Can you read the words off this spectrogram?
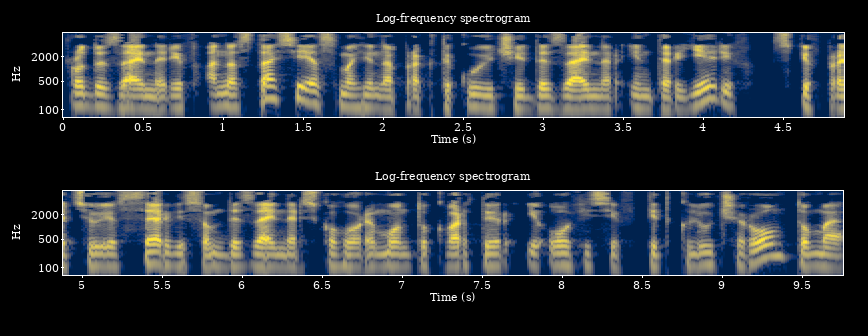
Про дизайнерів Анастасія Смагіна, практикуючий дизайнер інтер'єрів, співпрацює з сервісом дизайнерського ремонту квартир і офісів під ключ Ромтоме.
